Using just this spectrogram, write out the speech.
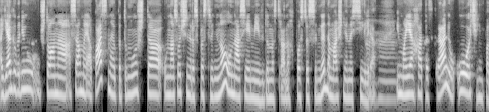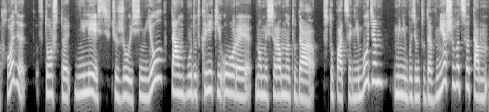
А я говорю, что она самая опасная, потому что у нас очень распространено, у нас, я имею в виду на странах пост-СНГ, домашнее насилие. Uh-huh. И моя хата с краю очень подходит в то, что не лезь в чужую семью, там будут крики, оры, но мы все равно туда вступаться не будем, мы не будем туда вмешиваться, там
